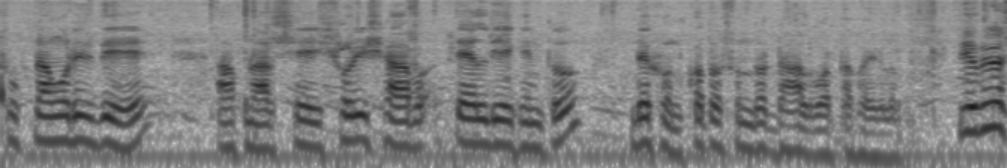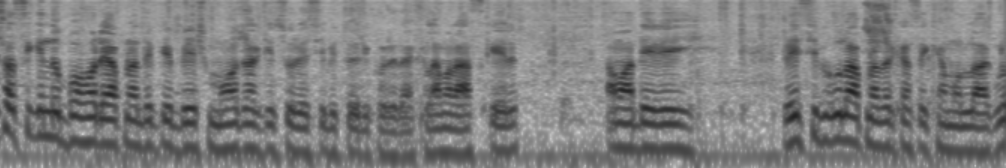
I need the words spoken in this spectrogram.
শুকনা মরিচ দিয়ে আপনার সেই সরিষা তেল দিয়ে কিন্তু দেখুন কত সুন্দর ডাল ভর্তা হয়ে গেল। প্রিয় ভিউয়ার্স আজকে কিন্তু বহরে আপনাদেরকে বেশ মজার কিছু রেসিপি তৈরি করে দেখালাম। আর আজকের আমাদের এই রেসিপিগুলো আপনাদের কাছে কেমন লাগল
